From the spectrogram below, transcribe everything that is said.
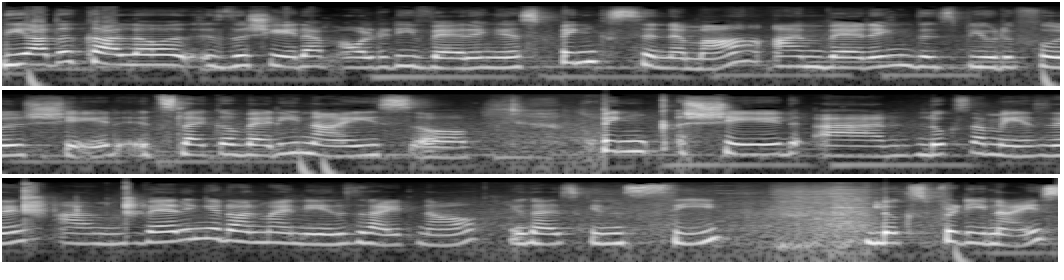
The other color is the shade I'm already wearing is Pink Cinema. I'm wearing this beautiful shade. It's like a very nice uh, pink shade and looks amazing. I'm wearing it on my nails right now. You guys can see. Looks pretty nice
